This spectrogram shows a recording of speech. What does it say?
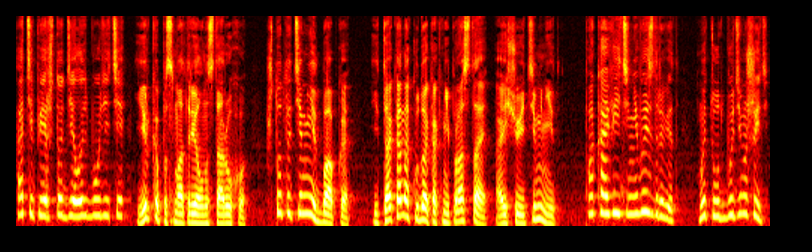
А теперь что делать будете? Ирка посмотрела на старуху. Что-то темнит бабка. И так она куда как непростая, а еще и темнит. Пока Витя не выздоровеет, мы тут будем жить.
